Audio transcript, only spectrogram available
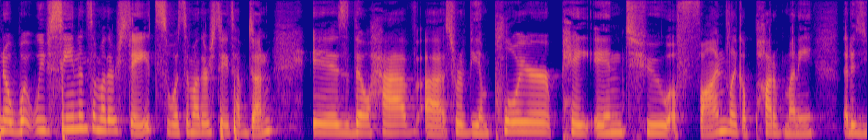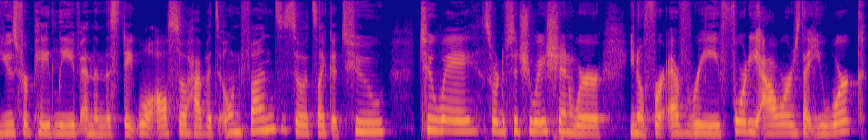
know what we've seen in some other states what some other states have done is they'll have uh, sort of the employer pay into a fund like a pot of money that is used for paid leave and then the state will also have its own funds. So it's like a two two way sort of situation where you know for every 40 hours that you work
